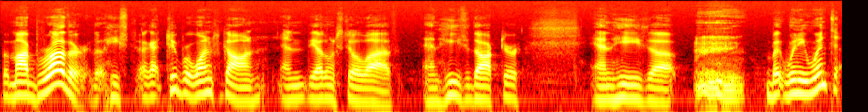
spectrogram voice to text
But my brother, he's, I got two brothers, one's gone and the other one's still alive, and he's a doctor, and he's. Uh, but when he went to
